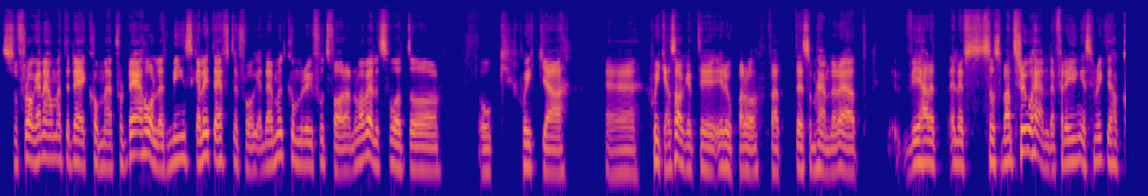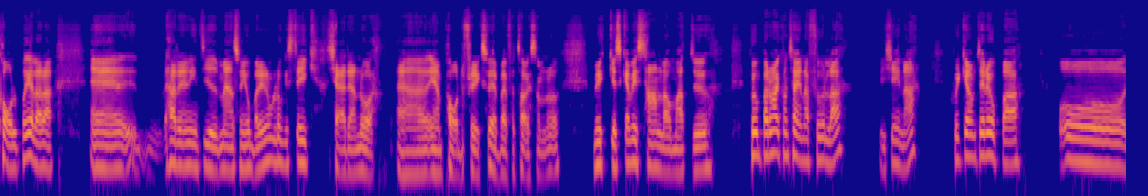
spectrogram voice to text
Så frågan är om inte det kommer på det hållet minska lite efterfrågan. Däremot kommer det ju fortfarande vara väldigt svårt att och skicka, eh, skicka saker till Europa. då. För att det som händer är att vi hade, eller så som man tror händer, för det är ingen som riktigt har koll på hela det. Eh, hade en intervju med en som jobbar inom logistikkedjan då, eh, i en podd, Fredrik Svedberg för ett tag sedan. Och mycket ska visst handla om att du pumpar de här containrarna fulla i Kina. Skickar dem till Europa och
